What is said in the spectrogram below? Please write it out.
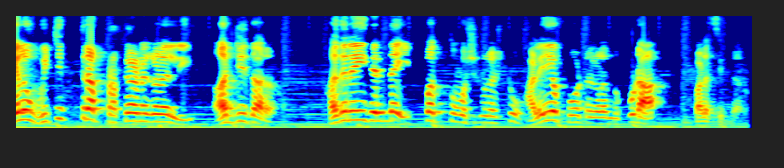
ಕೆಲವು ವಿಚಿತ್ರ ಪ್ರಕರಣಗಳಲ್ಲಿ ಅರ್ಜಿದಾರರು ಹದಿನೈದರಿಂದ ಇಪ್ಪತ್ತು ವರ್ಷಗಳಷ್ಟು ಹಳೆಯ ಫೋಟೋಗಳನ್ನು ಕೂಡ ಬಳಸಿದ್ದರು.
